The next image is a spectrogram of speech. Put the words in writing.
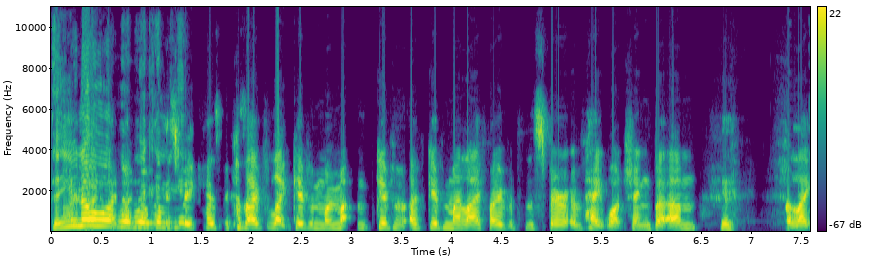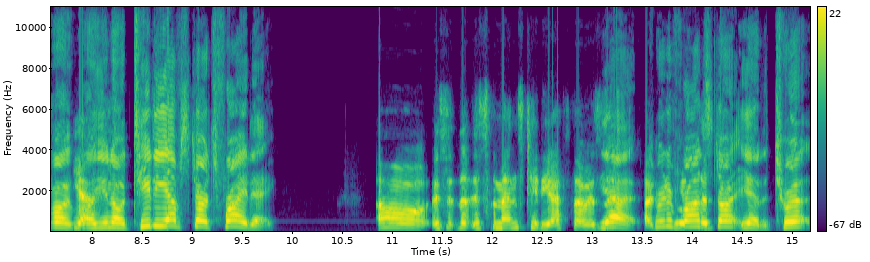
Then you know I, what, I what we're coming in. week is because I've like given my given I've given my life over to the spirit of hate watching. But um, but like Well, yeah. well, you know, TDF starts Friday. Oh, is it? The, it's the men's TDF though, isn't Yeah, it? Yeah, Tour de France the- start. Yeah, the tour,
